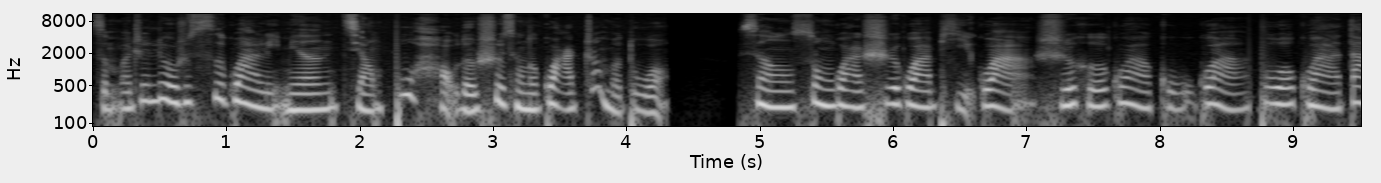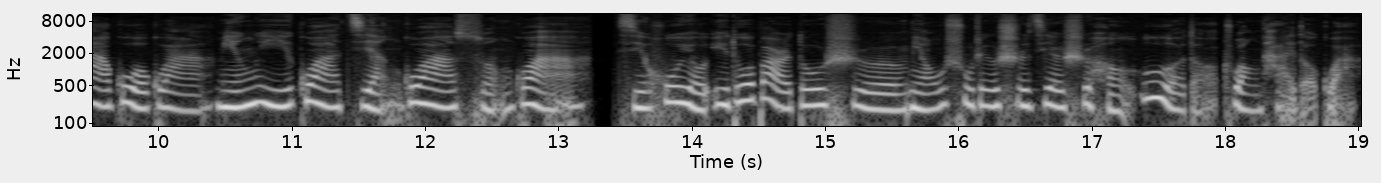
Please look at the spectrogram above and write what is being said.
怎么这六十四卦里面讲不好的事情的卦这么多。像宋卦、师卦、否卦、时合卦、卜卦、剥卦、大过卦、明夷卦、简卦、损卦，几乎有一多半都是描述这个世界是很恶的状态的卦，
